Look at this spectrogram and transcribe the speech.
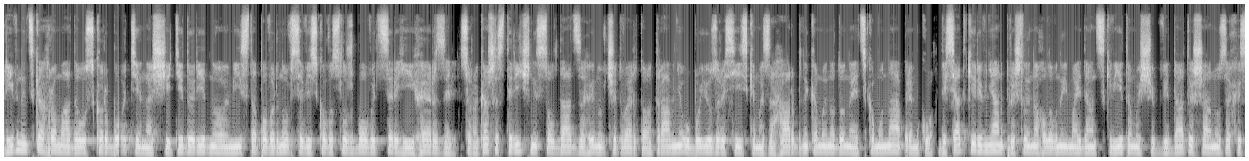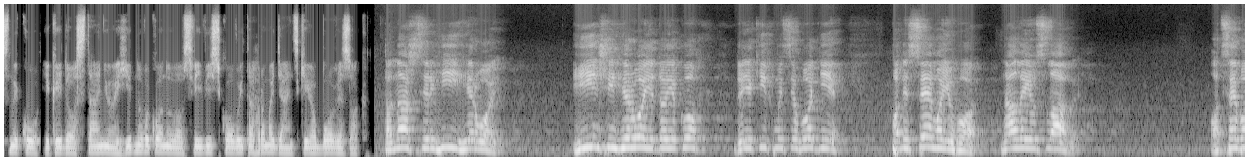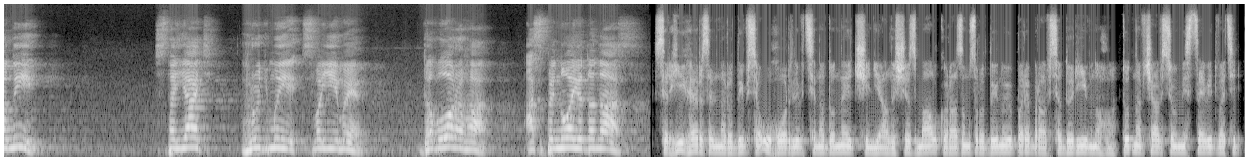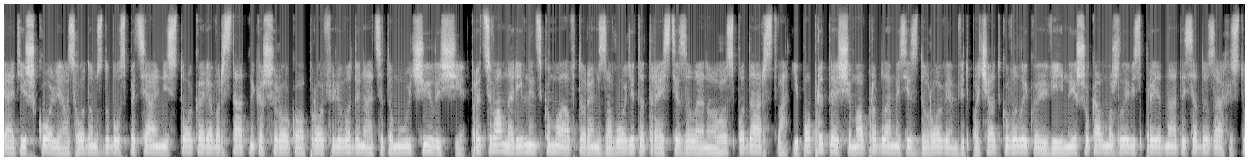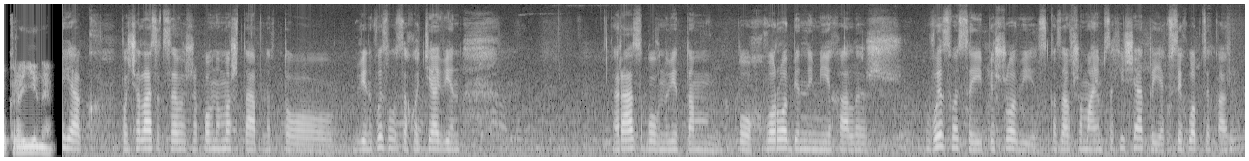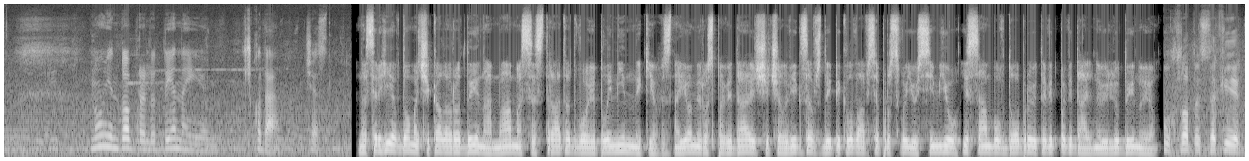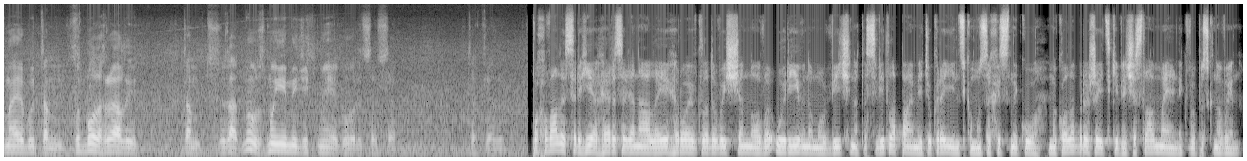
Рівненська громада у Скорботі на щиті до рідного міста повернувся військовослужбовець Сергій Герзель. 46-річний солдат загинув 4 травня у бою з російськими загарбниками на Донецькому напрямку. Десятки рівнян прийшли на головний майдан з квітами, щоб віддати шану захиснику, який до останнього гідно виконував свій військовий та громадянський обов'язок. Та наш Сергій герой. І інші герої, до яких, до яких ми сьогодні понесемо його на алею слави. Оце вони стоять грудьми своїми до ворога, а спиною до нас. Сергій Герзель народився у Горлівці на Донеччині, але ще з малку разом з родиною перебрався до Рівного. Тут навчався у місцевій 25-й школі, а згодом здобув спеціальність токаря верстатника широкого профілю в 11-му училищі. Працював на рівненському авторемзаводі та тресті зеленого господарства. І, попри те, що мав проблеми зі здоров'ям, від початку великої війни шукав можливість приєднатися до захисту країни. Як почалася це вже повномасштабно, то він визвався, хоча він раз був, ну він там по хворобі не міг, але ж визвався і пішов і сказав, що маємо захищати, як всі хлопці кажуть. Ну, він добра людина і шкода, чесно. На Сергія вдома чекала родина, мама, сестра та двоє племінників. Знайомі розповідають, що чоловік завжди піклувався про свою сім'ю і сам був доброю та відповідальною людиною. Ну, Хлопець такий, як має бути, там футбол грали, там сюди, ну, з моїми дітьми, як говориться, все. Таке. Поховали Сергія Герзеля на алеї Героїв кладовища Нове у Рівному. Вічна та світла пам'ять українському захиснику. Микола Брежицький, В'ячеслав Мельник. Випуск новин.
